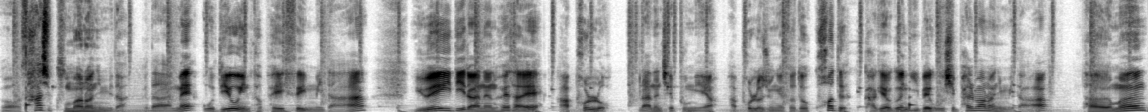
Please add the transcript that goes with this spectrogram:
어, 49만원입니다. 그 다음에 오디오 인터페이스입니다. UAD라는 회사의 아폴로 라는 제품이에요. 아폴로 중에서도 Quad 가격은 258만원입니다 다음은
